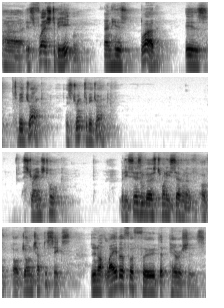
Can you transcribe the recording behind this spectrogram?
uh, is flesh to be eaten and his blood is to be drunk, is drink to be drunk? Strange talk. But he says in verse 27 of, of, of John chapter 6 Do not labour for food that perishes,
